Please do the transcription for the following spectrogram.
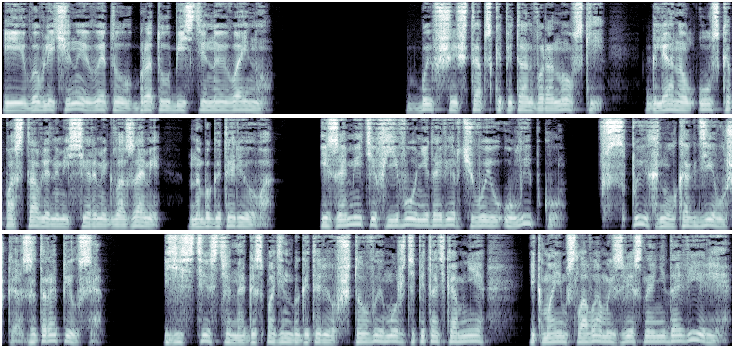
и вовлечены в эту братоубийственную войну. Бывший штабс-капитан Вороновский глянул узко поставленными серыми глазами на Богатырева и, заметив его недоверчивую улыбку, вспыхнул, как девушка, заторопился. «Естественно, господин Богатырев, что вы можете питать ко мне и к моим словам известное недоверие.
